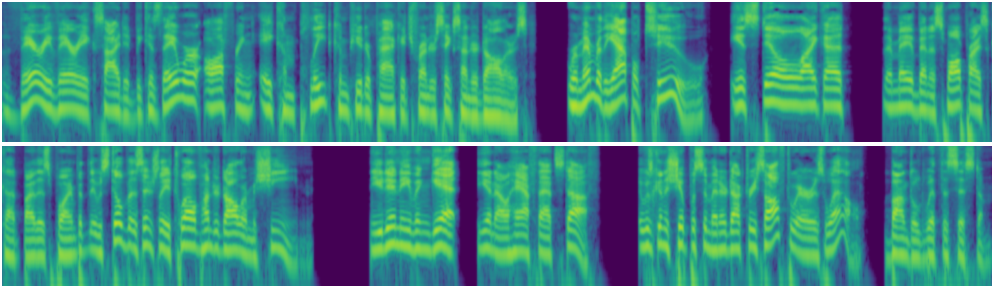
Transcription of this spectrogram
very, very excited because they were offering a complete computer package for under $600. Remember, the Apple II is still like a, there may have been a small price cut by this point, but it was still essentially a $1,200 machine. You didn't even get, you know, half that stuff. It was going to ship with some introductory software as well, bundled with the system.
